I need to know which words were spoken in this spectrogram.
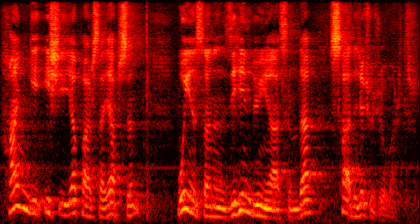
hangi işi yaparsa yapsın bu insanın zihin dünyasında sadece çocuğu vardır.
